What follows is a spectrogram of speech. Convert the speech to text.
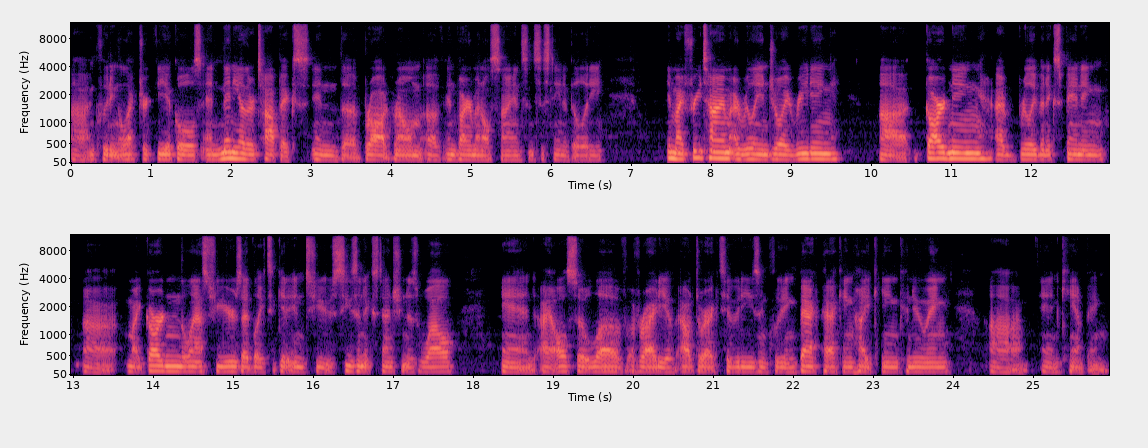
uh, including electric vehicles and many other topics in the broad realm of environmental science and sustainability. In my free time, I really enjoy reading, uh, gardening. I've really been expanding uh, my garden the last few years. I'd like to get into season extension as well. And I also love a variety of outdoor activities, including backpacking, hiking, canoeing, uh, and camping.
